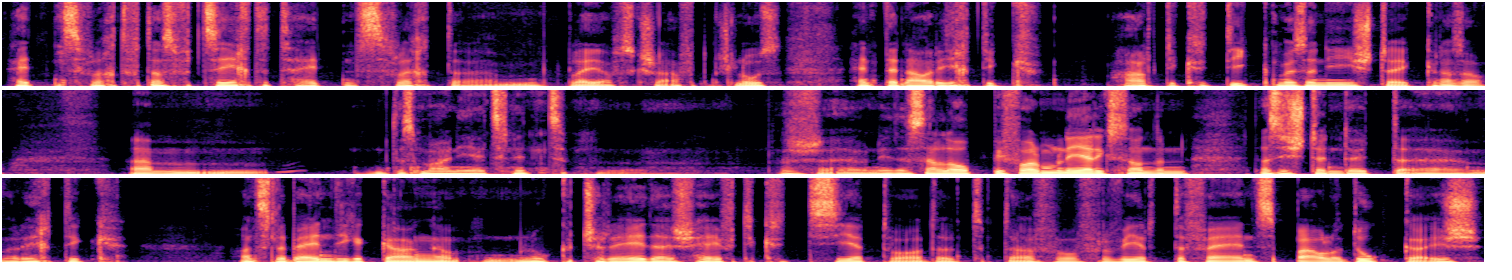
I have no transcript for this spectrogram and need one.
hätten sie vielleicht auf das verzichtet, hätten sie vielleicht ähm, Playoffs geschafft am Schluss, haben dann auch richtig harte Kritik müssen einstecken Also, ähm, das meine ich jetzt nicht, das ist nicht eine saloppe Formulierung, sondern das ist dann dort äh, richtig ans Lebendige gegangen. Luca Cereda ist heftig kritisiert worden, zum Teil von verwirrten Fans. Paolo Ducca ist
